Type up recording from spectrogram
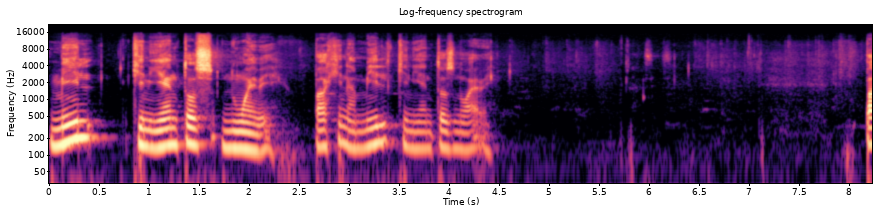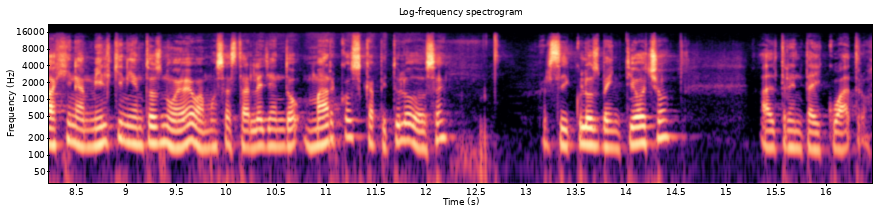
1509. Página 1509. Página 1509 vamos a estar leyendo Marcos capítulo 12, versículos 28 al 34.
